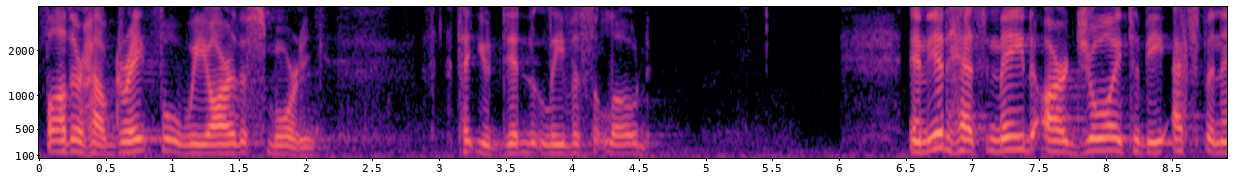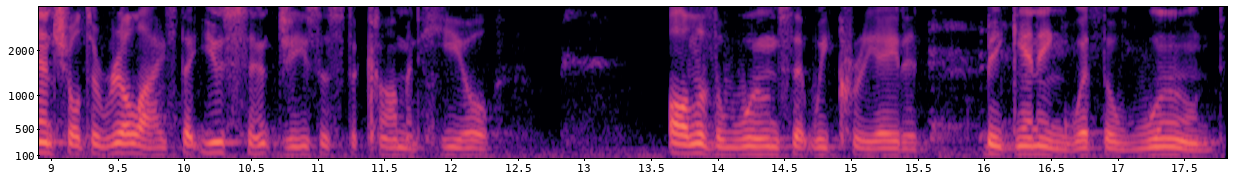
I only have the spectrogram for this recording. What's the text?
Father, how grateful we are this morning that you didn't leave us alone. And it has made our joy to be exponential to realize that you sent Jesus to come and heal all of the wounds that we created, beginning with the wound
